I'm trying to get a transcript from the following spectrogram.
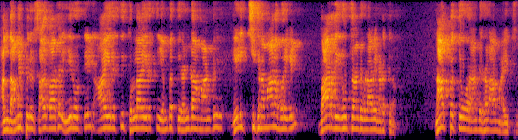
அந்த அமைப்புகள் சார்பாக ஈரோட்டில் ஆயிரத்தி தொள்ளாயிரத்தி எண்பத்தி ரெண்டாம் ஆண்டு எழுச்சிகரமான முறையில் பாரதி நூற்றாண்டு விழாவை நடத்தினோம். நாற்பத்தி ஓரு ஆண்டுகளாம் ஆயிற்று.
